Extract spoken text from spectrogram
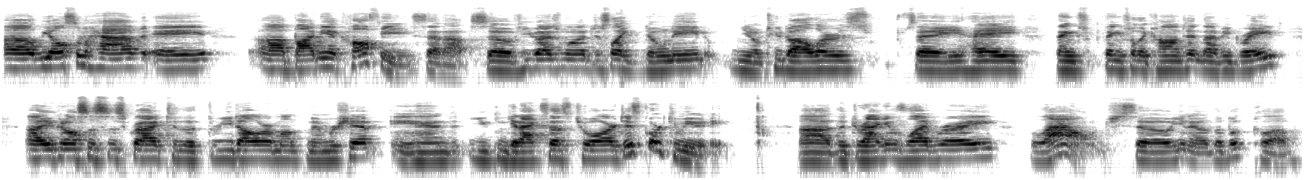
Uh, we also have a uh, buy me a coffee set up. So if you guys want to just like donate, you know, two dollars, say, hey, thanks, thanks for the content, that'd be great. Uh, you can also subscribe to the three dollar a month membership, and you can get access to our Discord community, uh, the Dragons Library Lounge. So you know, the book club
